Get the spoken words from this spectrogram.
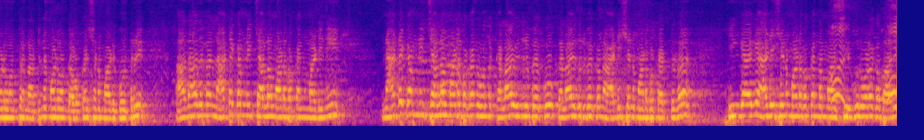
ಮಾಡುವಂಥ ನಟನೆ ಮಾಡುವಂಥ ಅವಕಾಶನ ಮಾಡಿಕೊಟ್ರಿ. ಅದಾದ್ಮೇಲೆ ನಾಟಕ ಕಂಪ್ನಿ ಚಾಲೂ ಮಾಡ್ಬೇಕಂತ ಮಾಡೀನಿ. ನಾಟಕ ಕಂಪ್ನಿ ಚಾಲೂ ಮಾಡ್ಬೇಕಂದ್ರೆ ಒಂದು ಕಲಾವಿದ್ರು ಬೇಕು ಕಲಾವಿದ್ರು ಬೇಕಂದ್ರೆ ಆಡಿಷನ್ ಮಾಡ್ಬೇಕಾಗ್ತದ. ಹಿಂಗಾಗಿ ಆಡಿಷನ್ ಮಾಡ್ಬೇಕಂತ ನಮ್ಮ ಸಿಗುರ್ ಒಳಗೆ ಭಾರಿ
